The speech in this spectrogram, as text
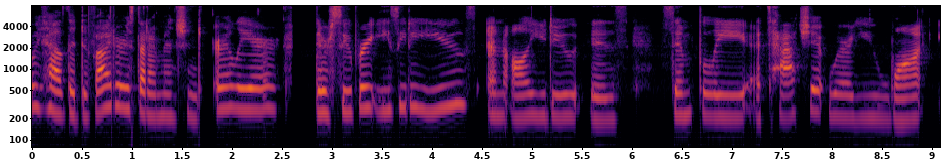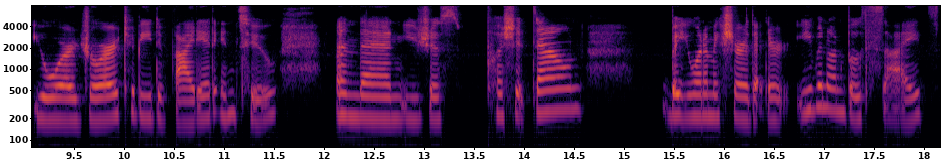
we have the dividers that I mentioned earlier. They're super easy to use and all you do is simply attach it where you want your drawer to be divided into and then you just push it down but you want to make sure that they're even on both sides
